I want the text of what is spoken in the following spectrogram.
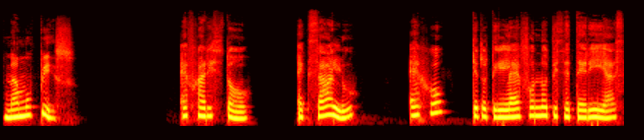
να μου πεις. Ευχαριστώ. Εξάλλου, έχω και το τηλέφωνο της εταιρείας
